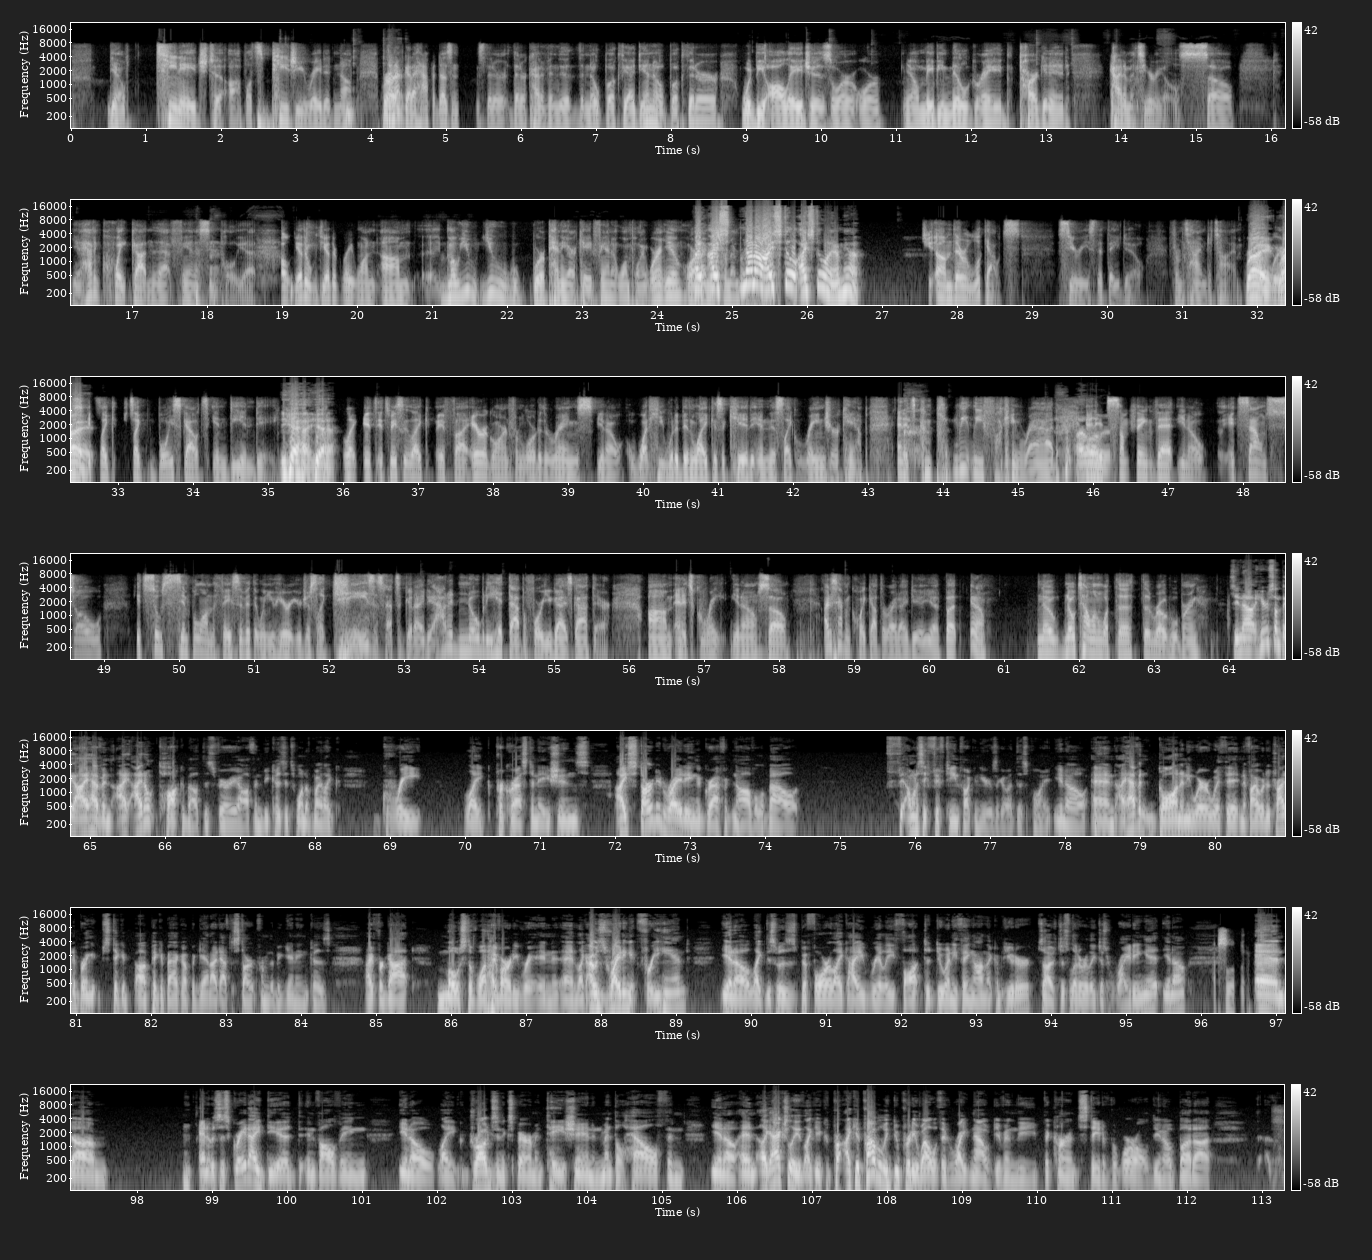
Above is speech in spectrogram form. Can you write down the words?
you know, teenage to up. Let's PG rated and up. But then I've got a half a dozen things that are that are kind of in the the notebook, the idea notebook, that are would be all ages or or you know maybe middle grade targeted kind of materials. So yeah, haven't quite gotten to that fantasy pull yet. Oh, the other the other great one, um, Mo, you you were a Penny Arcade fan at one point, weren't you? Or I, I I no, no, I still, I still am. Yeah. Um, their Lookouts series that they do from time to time. Right. Right. It's like it's like Boy Scouts in D and D. Yeah. Yeah. Like, like it's it's basically like if uh, Aragorn from Lord of the Rings, you know, what he would have been like as a kid in this like ranger camp, and it's completely fucking rad. I love and it. it's something that you know, it sounds so. It's so simple on the face of it that when you hear it, you're just like, Jesus, that's a good idea. How did nobody hit that before you guys got there? Um, and it's great, you know. So I just haven't quite got the right idea yet, but you know, no, no telling what the the road will bring. See now, here's something I haven't. I I don't talk about this very often because it's one of my like great like procrastinations. I started writing a graphic novel about I want to say 15 fucking years ago at this point, you know, and I haven't gone anywhere with it. And if I were to try to bring it, stick it, uh, pick it back up again, I'd have to start from the beginning because I forgot most of what I've already written. And like I was writing it freehand, you know, like this was before like I really thought to do anything on the computer. So I was just literally just writing it, you know Absolutely. and um and it was this great idea involving you know like drugs and experimentation and mental health and you know and like actually like you could pro- I could probably do pretty well with it right now given the the current state of the world you know but uh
